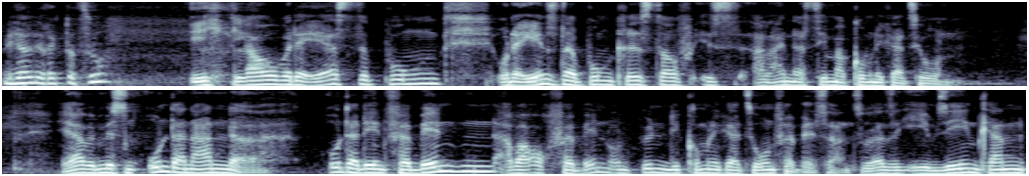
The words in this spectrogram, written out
Michael, direkt dazu? Ich glaube, der erste Punkt oder erster Punkt, Christoph, ist allein das Thema Kommunikation. Ja, wir müssen untereinander unter den Verbänden, aber auch Verbänden und Bünden die Kommunikation verbessern, sodass ich eben sehen kann,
